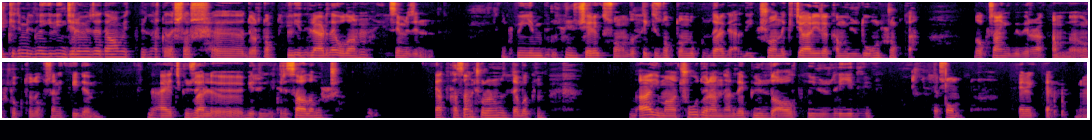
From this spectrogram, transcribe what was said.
Şirketimizle ilgili incelememize devam ettiğimiz arkadaşlar 4.57'lerde olan hissemizin 2021 3. çeyrek sonunda 8.19'lara geldi. Şu andaki cari rakamı %13. 90 gibi bir rakam. 13.92 idi. Gayet güzel e, bir getiri sağlamış. Fiyat kazanç oranımız da bakın daima çoğu dönemlerde hep %6, %7 işte son çeyrekte e,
